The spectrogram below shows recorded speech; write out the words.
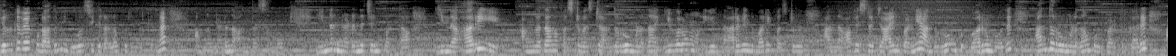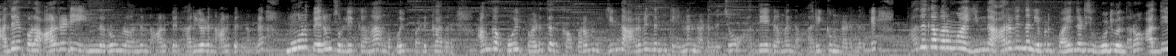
இருக்கவே கூடாதுன்னு யோசிக்கிற அளவுக்கு இருந்திருக்குங்க. அங்க நடந்த அந்த சம்பவம். என்ன நடந்துச்சுன்னு பார்த்தா இந்த ஹரி அங்கே தான் ஃபஸ்ட்டு ஃபஸ்ட்டு அந்த ரூமில் தான் இவரும் இந்த அரவிந்த் மாதிரி ஃபஸ்ட்டு அந்த ஆஃபீஸில் ஜாயின் பண்ணி அந்த ரூமுக்கு வரும்போது அந்த ரூமில் தான் போய் படுத்திருக்காரு. அதே போல் ஆல்ரெடி இந்த ரூமில் வந்து நாலு பேர் ஹரியோட நாலு பேர் இருந்தாங்க. மூணு பேரும் சொல்லியிருக்காங்க அங்கே போய் படுக்காத அங்கே போய் படுத்ததுக்கப்புறம் இந்த அரவிந்தனுக்கு என்ன நடந்துச்சோ அதே தாங்க இந்த ஹரிக்கும் நடந்திருக்கு. அதுக்கப்புறமா இந்த அரவிந்தன் எப்படி பயந்தடிச்சு ஓடி வந்தாரோ அதே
